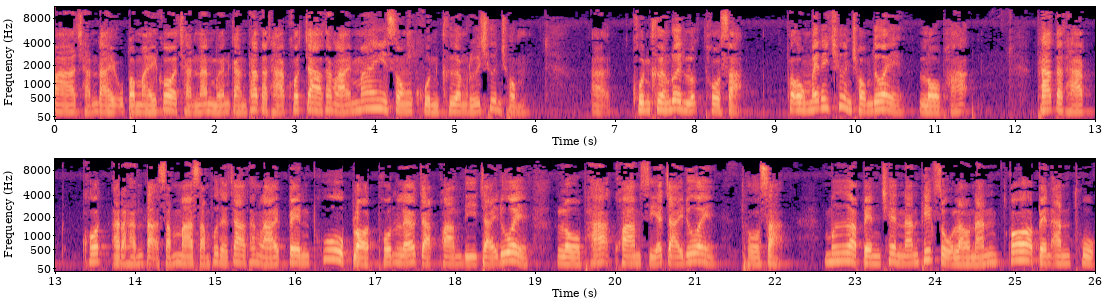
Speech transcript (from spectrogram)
มาฉันใดอุปไมยก็ฉันนั้นเหมือนกันพระตถาคตเจ้าทั้งหลายไม่ทรงคุณเคืองหรือชื่นชมคุณเคืองด้วยโทสะพระองค์ไม่ได้ชื่นชมด้วยโลภะพระตถาคตอรหันตสัมมาสัมพุทธเจ้าทั้งหลาย เป็นผู้ปลอดพ้นแล้วจากความดีใจด้วย โลภะความเสียใจด้วยโทสะ เมื่อเป็นเช่นนั้นภิกษุเหล่านั้นก็เป็นอันถูก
